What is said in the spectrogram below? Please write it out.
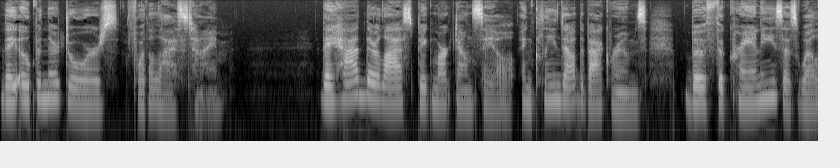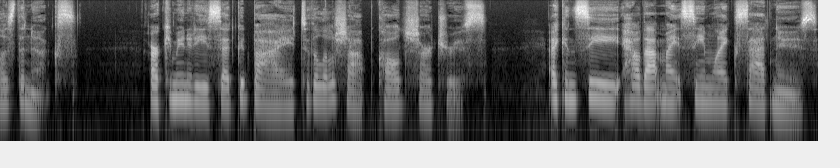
they opened their doors for the last time. They had their last big markdown sale and cleaned out the back rooms, both the crannies as well as the nooks. Our community said goodbye to the little shop called Chartreuse. I can see how that might seem like sad news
